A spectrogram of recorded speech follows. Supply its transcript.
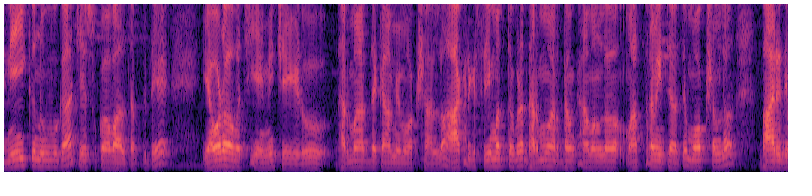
నీకు నువ్వుగా చేసుకోవాలి తప్పితే ఎవడో వచ్చి ఏమీ చేయడు. ధర్మార్థ కామ్య మోక్షాల్లో ఆఖరికి శ్రీమత్తో కూడా ధర్మం అర్థం కామంలో మాత్రమే ఇచ్చారైతే మోక్షంలో భార్యది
